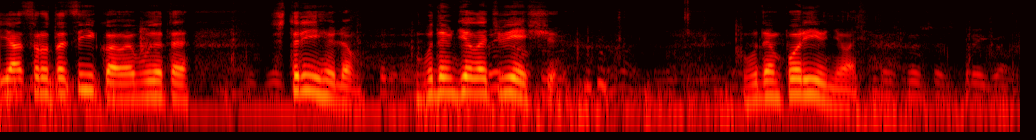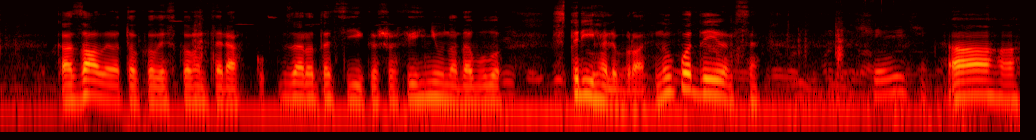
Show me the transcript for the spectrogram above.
я з ротаційкою, ви будете штрігелем. Будемо робити вещи. Будемо порівнювати. Казали ото колись в коментарях за ротаційку, що фігню треба було штрігель брати. Ну подивимося. Ага.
